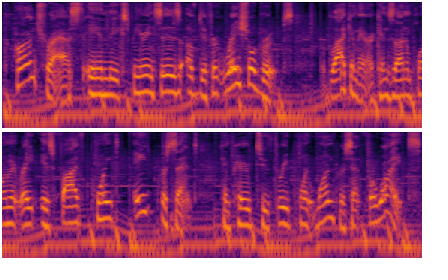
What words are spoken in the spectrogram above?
contrast in the experiences of different racial groups. For black Americans, the unemployment rate is 5.8% compared to 3.1% for whites.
